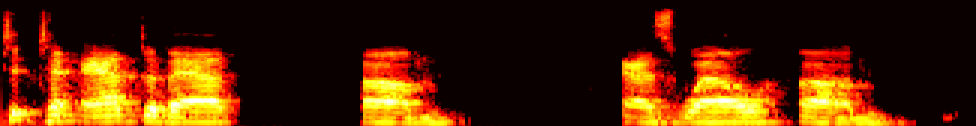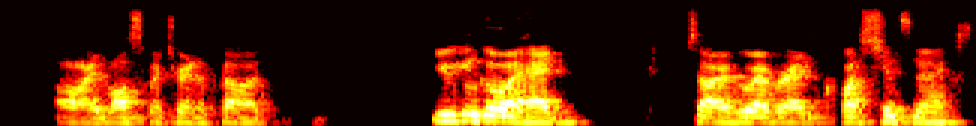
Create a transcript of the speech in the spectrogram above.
to, to, add to that um, as well, um, oh, I lost my train of thought. You can go ahead sorry, whoever had questions next.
